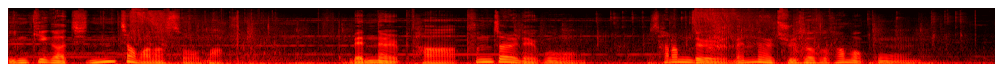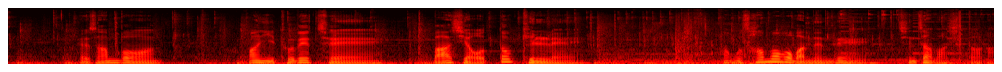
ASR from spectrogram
인기가 진짜 많았어. 막 맨날 다 품절되고 사람들 맨날 줄 서서 사 먹고 그래서 한번 아니 도대체 맛이 어떻길래 하고 사 먹어봤는데 진짜 맛있더라.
